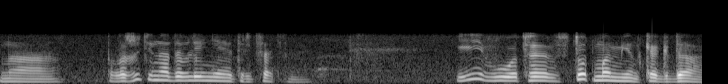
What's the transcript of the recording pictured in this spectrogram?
на положительное давление и отрицательное. И вот э, в тот момент, когда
